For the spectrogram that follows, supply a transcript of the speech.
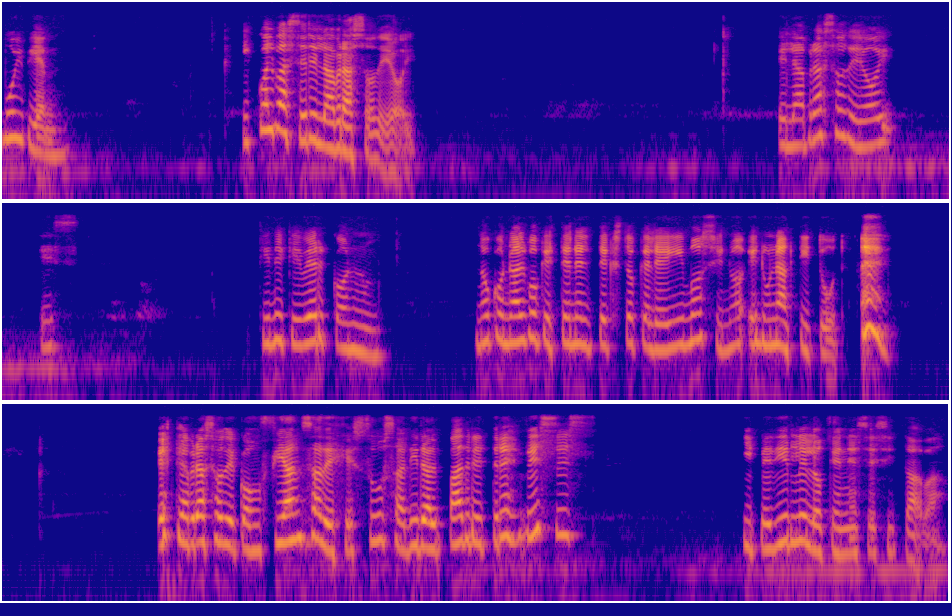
Muy bien. ¿Y cuál va a ser el abrazo de hoy? El abrazo de hoy es tiene que ver con no con algo que esté en el texto que leímos, sino en una actitud. este abrazo de confianza de Jesús salir al Padre tres veces y pedirle lo que necesitaba.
